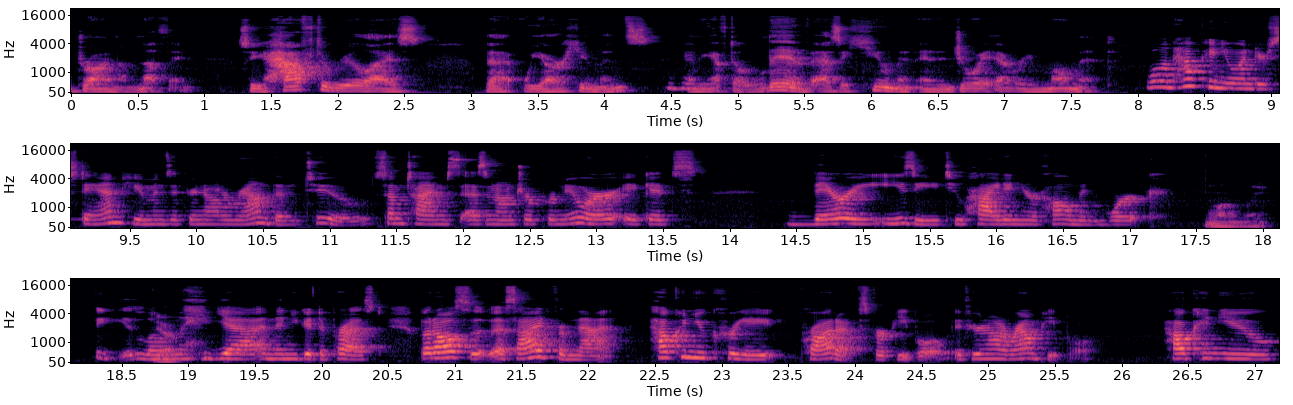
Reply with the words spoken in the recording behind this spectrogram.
drawing on nothing. So you have to realize that we are humans mm-hmm. and you have to live as a human and enjoy every moment. Well, and how can you understand humans if you're not around them too? Sometimes as an entrepreneur, it gets very easy to hide in your home and work Lonely. Lonely. Yeah and then you get depressed. But also aside from that how can you create products for people if you're not around people? How can you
